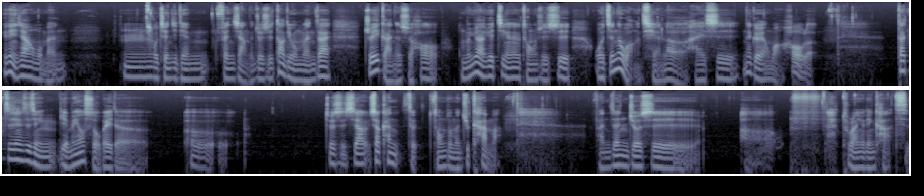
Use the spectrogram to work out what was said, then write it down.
有点像我们，嗯，我前几天分享的就是，到底我们在追赶的时候。我们越来越近的那个同时，是我真的往前了，还是那个人往后了？但这件事情也没有所谓的，呃，就是是要是要看怎从怎么去看嘛。反正就是啊，突然有点卡词，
